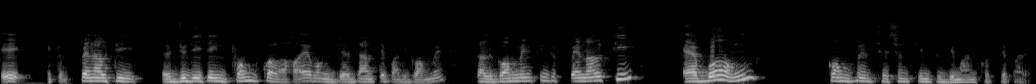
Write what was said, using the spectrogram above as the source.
এই পেনাল্টি যদি এটা ইনফর্ম করা হয় এবং জানতে পারে গভর্নমেন্ট তাহলে গভর্নমেন্ট কিন্তু পেনাল্টি এবং কম্পেনসেশন কিন্তু ডিমান্ড করতে পারে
